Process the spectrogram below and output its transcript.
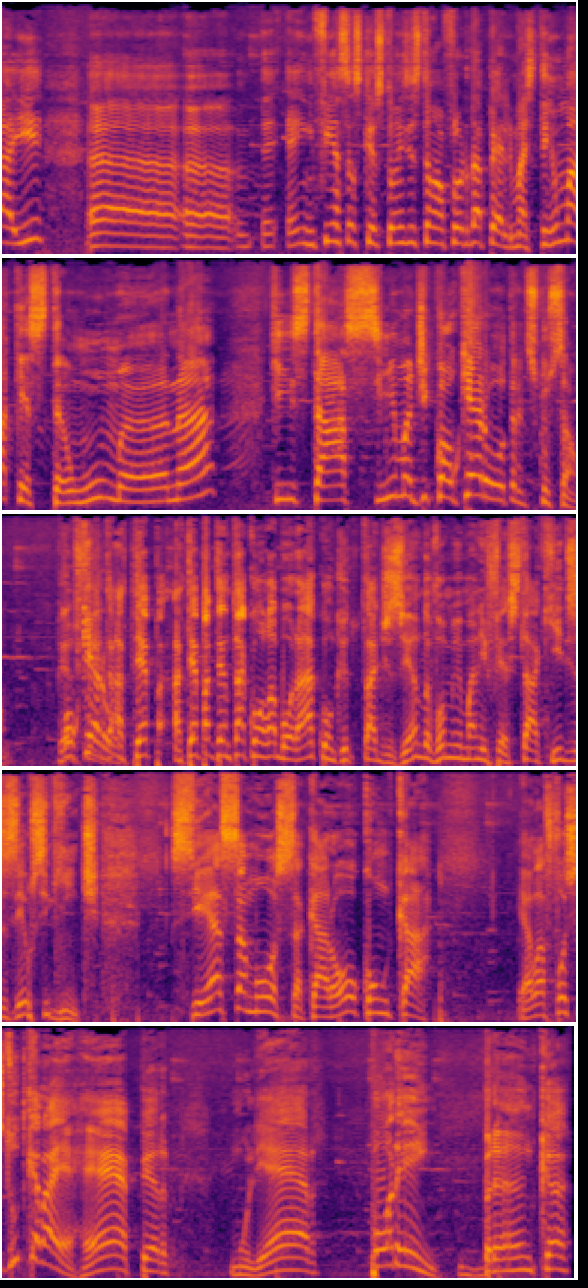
aí, ah, eh, enfim, essas questões estão à flor da pele, mas tem uma questão humana que está acima de qualquer outra discussão. Qualquer. Até, até para tentar colaborar com o que tu tá dizendo, eu vou me manifestar aqui e dizer o seguinte: se essa moça, Carol Conká, ela fosse tudo que ela é, rapper, mulher, porém branca,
